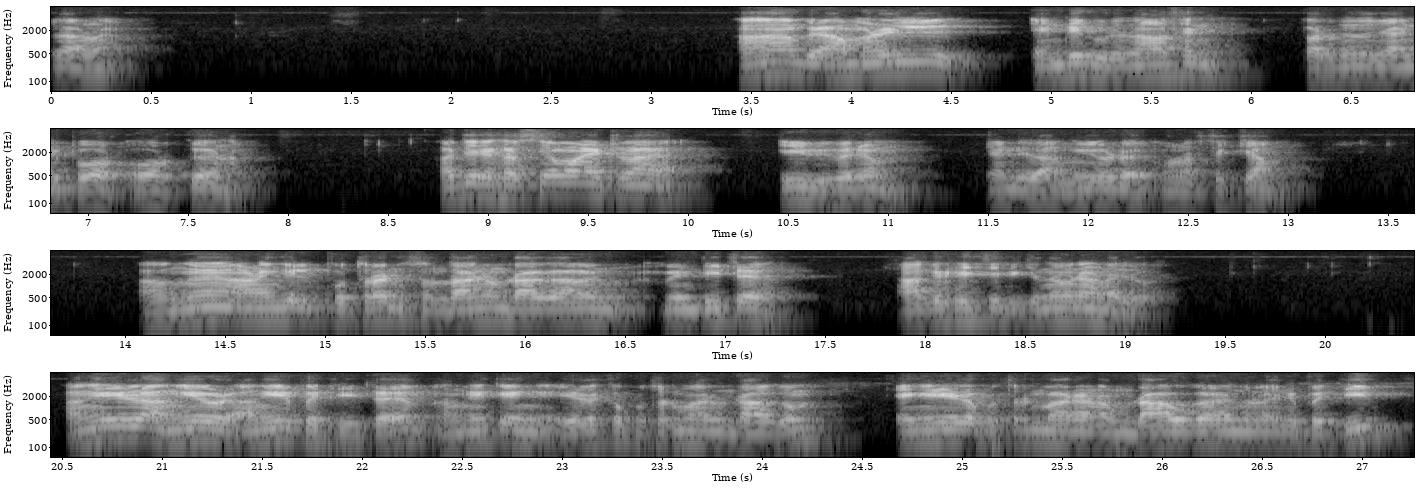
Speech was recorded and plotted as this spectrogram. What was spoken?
ഇതാണ്. ആ ബ്രാഹ്മണരിൽ എന്റെ ഗുരുനാഥൻ പറഞ്ഞത് ഞാനിപ്പോൾ ഓർ- ഓർക്കുകയാണ്. അതിരഹസ്യമായിട്ടുള്ള ഈ വിവരം ഞാനിത് അങ്ങയോട് ഉണർത്തിക്കാം. അങ്ങ് ആണെങ്കിൽ പുത്രൻ സന്താനം ഉണ്ടാകാൻ വേണ്ടിയിട്ട് ആഗ്രഹിച്ചിരിക്കുന്നവനാണല്ലോ. അങ്ങനെയുള്ള അങ്ങയോ അങ്ങയെ പറ്റിയിട്ട് അങ്ങക്ക് ഏതൊക്കെ പുത്രന്മാരുണ്ടാകും എങ്ങനെയുള്ള പുത്രന്മാരാണ് ഉണ്ടാവുക എന്നുള്ളതിനെ പറ്റി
